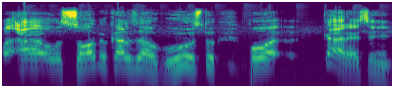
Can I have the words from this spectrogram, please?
ah, o- sobe o Carlos Augusto. Pô, cara, assim.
